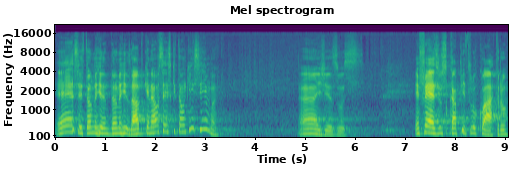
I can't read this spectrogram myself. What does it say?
É, vocês estão dando risada, porque não é vocês que estão aqui em cima. Ai, Jesus. Efésios capítulo 4.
